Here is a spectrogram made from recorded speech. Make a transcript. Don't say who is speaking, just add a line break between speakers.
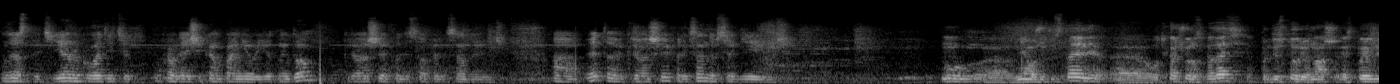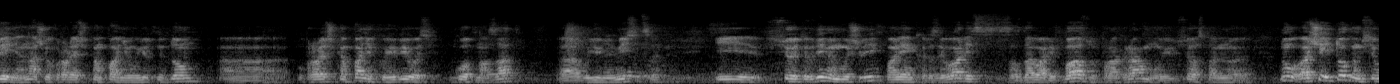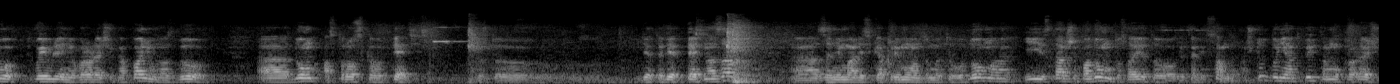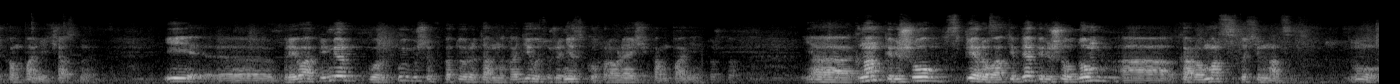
Здравствуйте, я руководитель управляющей компании «Уютный дом» Кривошеев Владислав Александрович. А это Кривошеев Александр Сергеевич.
Ну, э, меня уже представили. Э, Вот хочу рассказать предысторию наш, э, появления нашей управляющей компании «Уютный дом». Э, Управляющая компания появилась год назад, в июне месяце. И все это время мы шли, маленько развивались, создавали базу, программу и все остальное. Ну, вообще итогом всего появления управляющей компании у нас был э, дом Острозского 5. То, что где-то лет пять назад э, занимались капремонтом этого дома. И старший по дому посоветовал, говорит, Александр, а что бы не открыть нам управляющую компанию частную? И э, привела пример город Куйбышев, в который там находилось уже несколько управляющих компаний. То, что Э, К нам перешел, с 1 октября перешел дом э, Карла Марса 117. Ну,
